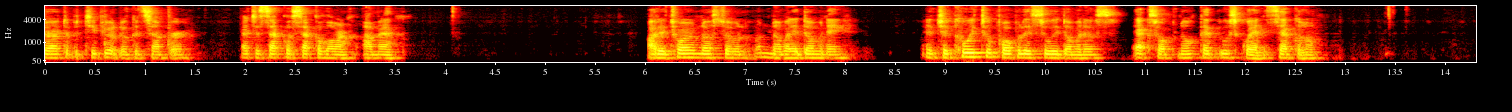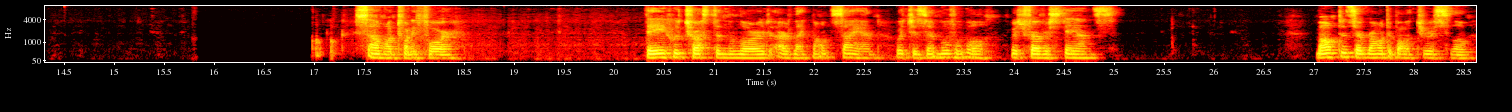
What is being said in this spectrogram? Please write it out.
erat in principio et nunc et semper, et seculorum. Amen. Adiutorium nostrum in nomine Domini, in circuitu populi sui Dominus, ex hoc nunc et usque in seculum. Psalm 124. They who trust in the Lord are like Mount Zion, which is immovable, which forever stands. Mountains are round about Jerusalem,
